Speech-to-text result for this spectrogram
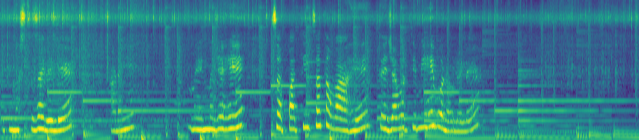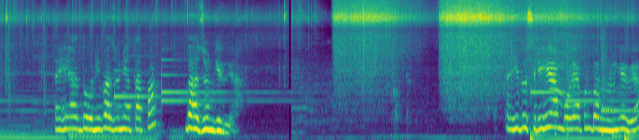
किती मस्त झालेली आहे. आणि मेन म्हणजे हे चपातीचा तवा आहे. त्याच्यावरती मी हे बनवलेलं आहे. तर ह्या दोन्ही बाजूने आता आपण भाजून घेऊया. तर ही दुसरी ही आंबोळी आपण बनवून घेऊया.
